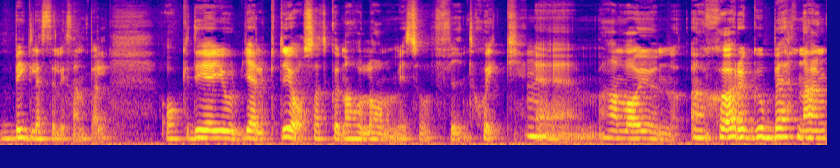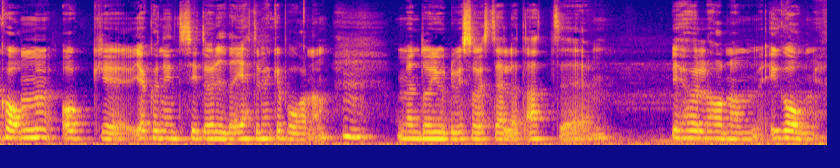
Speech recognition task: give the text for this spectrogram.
Biggles till exempel. Och det hjälpte ju oss att kunna hålla honom i så fint skick. Mm. Eh, han var ju en, en skör gubbe när han kom och eh, jag kunde inte sitta och rida jättemycket på honom. Mm. Men då gjorde vi så istället att eh, vi höll honom igång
